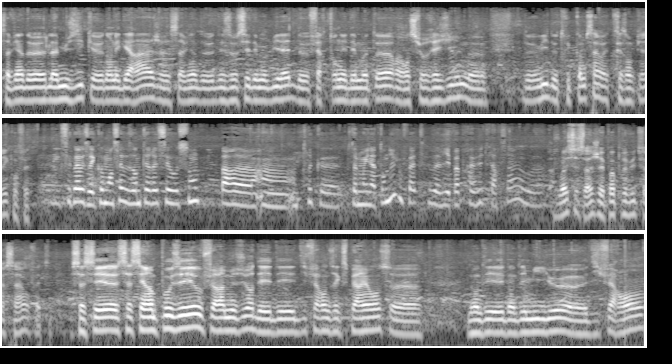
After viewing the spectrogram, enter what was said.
ça vient de, de, la musique dans les garages, ça vient de désosser des mobilettes, de faire tourner des moteurs en sur-régime, de, oui, de trucs comme ça, ouais, très empirique en fait. C'est quoi, vous avez commencé à vous intéresser au son par euh, un, un, truc euh, totalement inattendu en fait? Vous n'aviez pas prévu de faire ça ou... Euh? Ouais, c'est ça, j'avais pas prévu de faire ça en fait. Ça s'est imposé au fur et à mesure des, des différentes expériences euh, dans, des, dans des milieux euh, différents.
